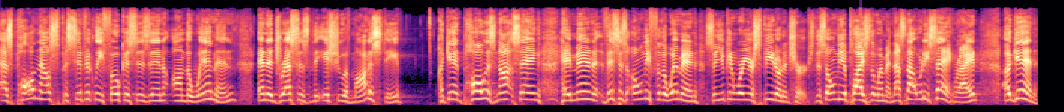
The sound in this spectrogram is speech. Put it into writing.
as Paul now specifically focuses in on the women and addresses the issue of modesty, Again, Paul is not saying, hey, men, this is only for the women, so you can wear your Speedo to church. This only applies to the women. That's not what he's saying, right? Again,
